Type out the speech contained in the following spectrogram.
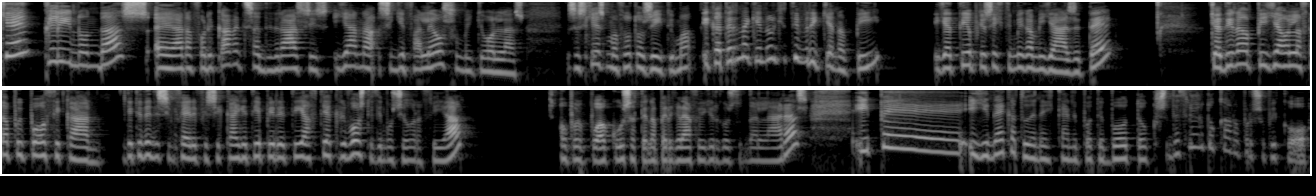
και κλείνοντας, ε, αναφορικά με τις αντιδράσεις, για να συγκεφαλαίωσουμε κιόλας σε σχέση με αυτό το ζήτημα, η Κατερίνα Καινούργια τι βρήκε να πει, γιατί όποιος έχει τη μήγα μοιάζεται, και αντί να πει για όλα αυτά που υπόθηκαν, γιατί δεν τη συμφέρει φυσικά, γιατί υπηρετεί αυτή ακριβώς τη δημοσιογραφία, που ακούσατε να περιγράφει ο Γιώργος Ταλάρας, είπε η γυναίκα του δεν έχει κάνει ποτέ μπότοξ, δεν θέλω να το κάνω προσωπικό,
